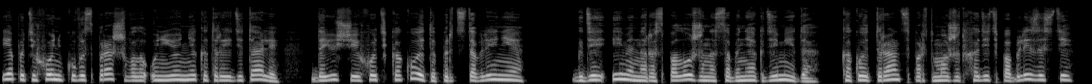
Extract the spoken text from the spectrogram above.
я потихоньку выспрашивала у нее некоторые детали, дающие хоть какое-то представление, где именно расположен особняк Демида, какой транспорт может ходить поблизости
